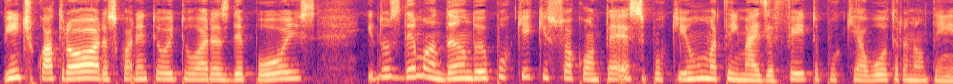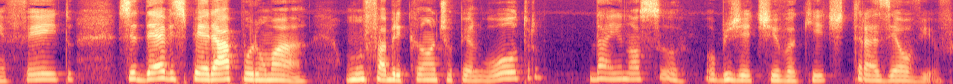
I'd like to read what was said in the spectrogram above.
24 horas, 48 horas depois, e nos demandando por que, que isso acontece, porque uma tem mais efeito, porque a outra não tem efeito, se deve esperar por uma, um fabricante ou pelo outro. Daí nosso objetivo aqui de trazer ao vivo.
